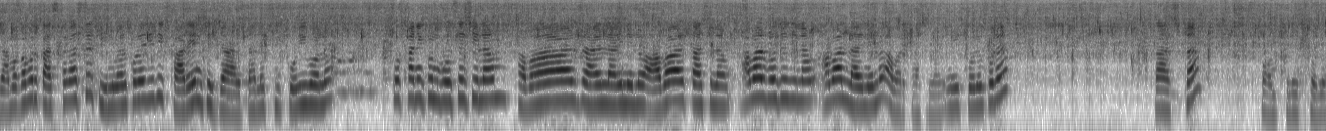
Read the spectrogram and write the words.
জামা কাপড় কাচতে কাচতে তিনবার করে যদি কারেন্ট যায়, তাহলে কি করি বলো? তো খানিক্ষণ বসেছিলাম, আবার লাইন লাইন এলো, আবার কাচলাম, আবার বসেছিলাম, আবার লাইন এলো, আবার কাচলাম। এই করে করে কাজটা কমপ্লিট হলো।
